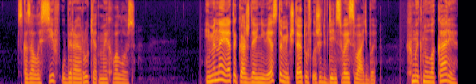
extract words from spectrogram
— сказала Сив, убирая руки от моих волос. «Именно это каждая невеста мечтает услышать в день своей свадьбы», — хмыкнула Кария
